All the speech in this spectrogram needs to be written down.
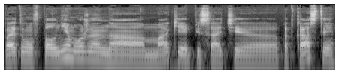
Поэтому вполне можно на Маке писать э, подкасты.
